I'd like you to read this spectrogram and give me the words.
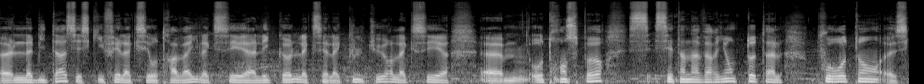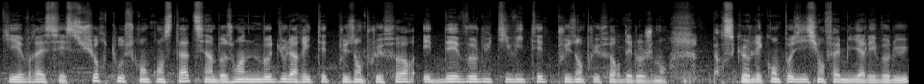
Euh, l'habitat, c'est ce qui fait l'accès au travail, l'accès à l'école, l'accès à la culture, l'accès au transport. C'est un invariant total. Pour autant, ce qui est vrai, c'est surtout ce qu'on constate, c'est un besoin de modularité de plus en plus fort et d'évolutivité de plus en plus fort des logements parce que les compositions familiales évoluent,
